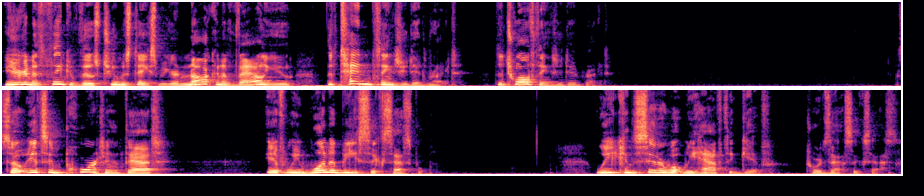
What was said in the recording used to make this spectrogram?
you're going to think of those two mistakes, but you're not going to value the 10 things you did right, the 12 things you did right. So it's important that if we want to be successful, we consider what we have to give towards that success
